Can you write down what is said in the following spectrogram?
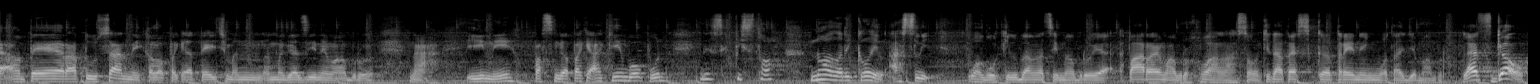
ya sampai ratusan nih kalau pakai attachment magazine ya ma bro nah ini pas nggak pakai akimbo pun ini si pistol nol recoil asli. Wah gokil banget sih ma bro ya. Parah ya ma bro. Wah langsung kita tes ke training mode aja ma bro. Let's go!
